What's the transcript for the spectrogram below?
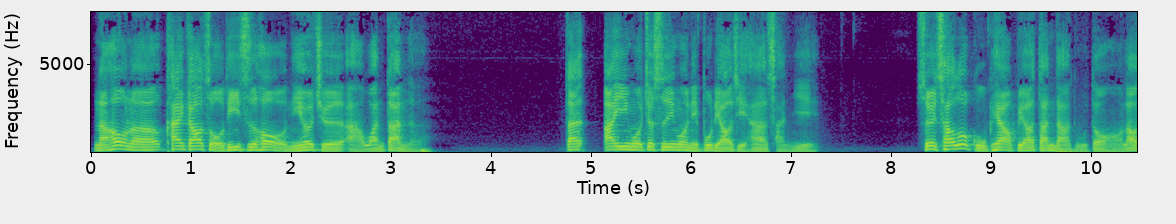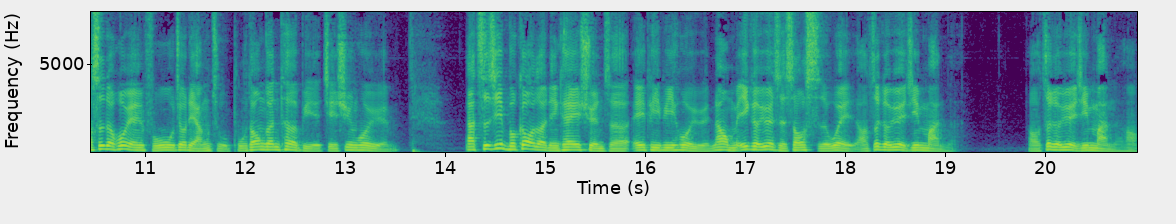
然后呢，开高走低之后，你会觉得啊，完蛋了。但啊，因为就是因为你不了解它的产业，所以操作股票不要单打独斗哈。老师的会员服务就两组，普通跟特别简讯会员。那资金不够的，你可以选择 APP 会员。那我们一个月只收十位，然后这个月已经满了，哦，这个月已经满了哈。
